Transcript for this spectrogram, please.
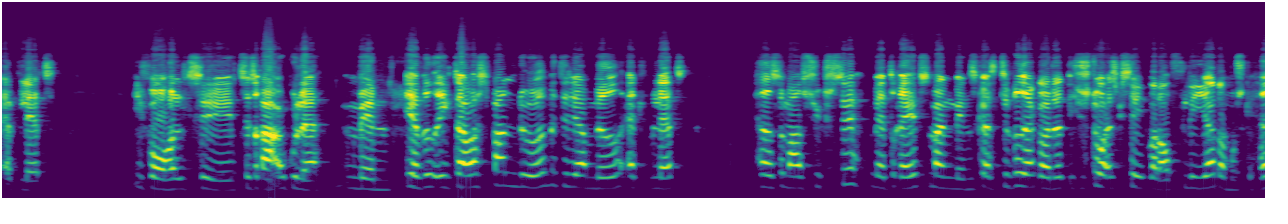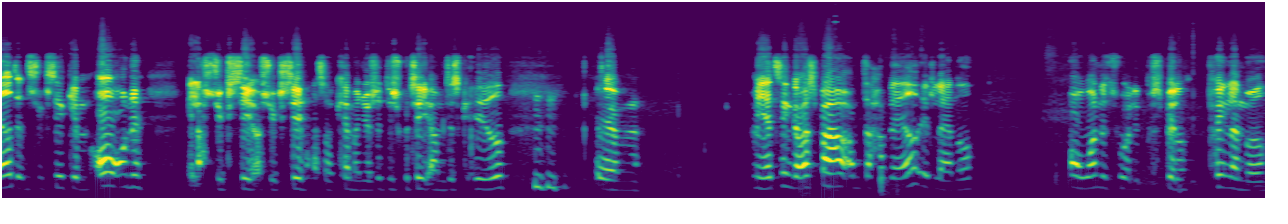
af Vlad i forhold til, til Dracula, men jeg ved ikke, der er også bare noget med det der med, at Vlad havde så meget succes med at dræbe så mange mennesker. Altså, det ved jeg godt, at historisk set var der jo flere, der måske havde den succes gennem årene. Eller succes og succes, altså kan man jo så diskutere, om det skal hedde. øhm, men jeg tænker også bare, om der har været et eller andet overnaturligt på spil, på en eller anden måde.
